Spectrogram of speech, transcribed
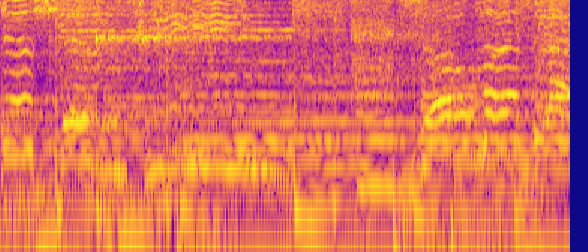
just sends me so much love.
